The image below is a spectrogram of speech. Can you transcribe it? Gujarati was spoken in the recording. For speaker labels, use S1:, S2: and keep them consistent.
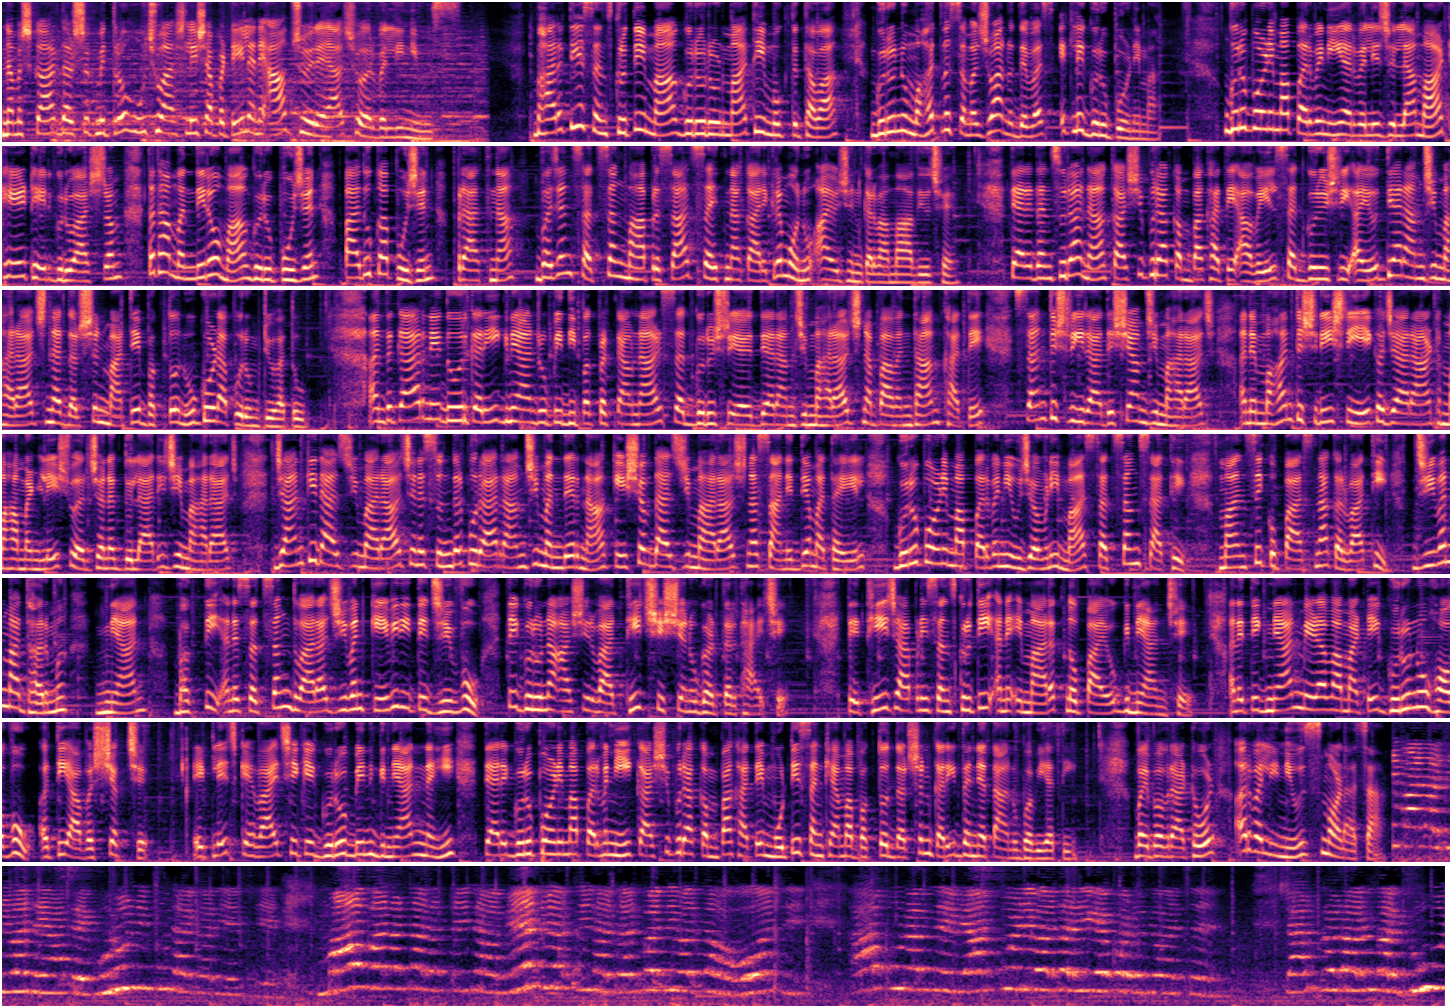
S1: નમસ્કાર દર્શક મિત્રો, હું છું આશ્લેષા પટેલ અને આપ જોઈ રહ્યા છો અરવલ્લી ન્યૂઝ. ભારતીય સંસ્કૃતિમાં ગુરુ ઋણમાંથી મુક્ત થવા, ગુરુનું મહત્વ સમજવાનો દિવસ એટલે ગુરુ પૂર્ણિમા ગુરુ પૂર્ણિમા પર્વની અરવલ્લી જિલ્લામાં ઠેર ઠેર ગુરુ આશ્રમ તથા મંદિરોમાં ગુરુ પૂજન, પાદુકા પૂજન, પ્રાર્થના, ભજન સત્સંગ મહાપ્રસાદ સહિતના કાર્યક્રમોનું આયોજન કરવામાં આવ્યું છે. ત્યારે ધનસુરાના કાશીપુરા કંપા ખાતે આવેલ સદગુરુ શ્રી અયોધ્યા રામજી મહારાજના દર્શન માટે ભક્તોનું ઘોડાપુર ઉમટ્યું હતું. અંધકારને દૂર કરી જ્ઞાનરૂપી દીપક પ્રગટાવનાર સદગુરુ શ્રી અયોધ્યા રામજી મહારાજના પાવનધામ ખાતે સંત શ્રી રાધેશ્યામજી મહારાજ અને મહંત શ્રી શ્રી એક હજાર આઠ મહામંડલેશ્વર જનક દુલારીજી મહારાજ, જાનકીદાસજી મહારાજ અને સુંદરપુરા રામજી મંદિરના કેશવદાસજી મહારાજના સાનિધ્યમાં થયેલ ગુરુ પૂર્ણિમા પર્વની ઉજવણીમાં સત્સંગ સાથે માનસિક ઉપાસના કરવાથી જીવનમાં ધર્મ, જ્ઞાન, ભક્તિ અને સત્સંગ દ્વારા જીવન કેવી જીવવું તે ગુરુના આશીર્વાદથી જ શિષ્યનું ઘડતર થાય છે. તેથી જ આપણી સંસ્કૃતિ અને ઇમારતનો પાયો જ્ઞાન છે અને તે જ્ઞાન મેળવવા માટે ગુરુનું હોવું અતિ આવશ્યક છે. એટલે જ કહેવાય છે કે ગુરુ બિન જ્ઞાન નહીં, ત્યારે ગુરુ પૂર્ણિમા પર્વની કાશીપુરા કંપા ખાતે મોટી સંખ્યામાં ભક્તો દર્શન કરી ધન્યતા અનુભવી હતી. Vaibhav Rathod, Aravalli news, Modasa. National Talent Drive through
